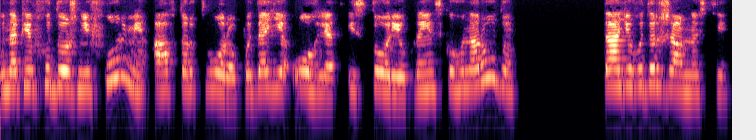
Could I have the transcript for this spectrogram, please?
У напівхудожній формі автор твору подає огляд історії українського народу та його державності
